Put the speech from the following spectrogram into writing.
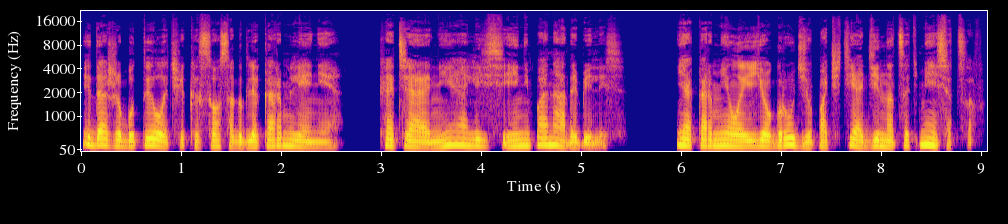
и даже бутылочек и сосок для кормления, хотя они Алисе не понадобились. Я кормила ее грудью почти 11 месяцев,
